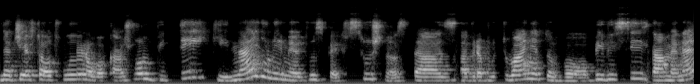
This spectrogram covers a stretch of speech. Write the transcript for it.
значи, јас тоа отворено го кажувам, бидејќи најголемиот успех всушност за вработувањето во BBC за мене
